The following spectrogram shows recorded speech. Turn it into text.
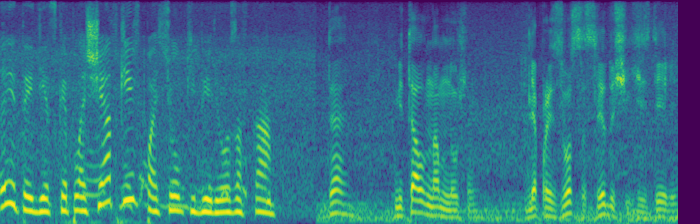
этой детской площадке в поселке Березовка. Да, металл нам нужен для производства следующих изделий.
